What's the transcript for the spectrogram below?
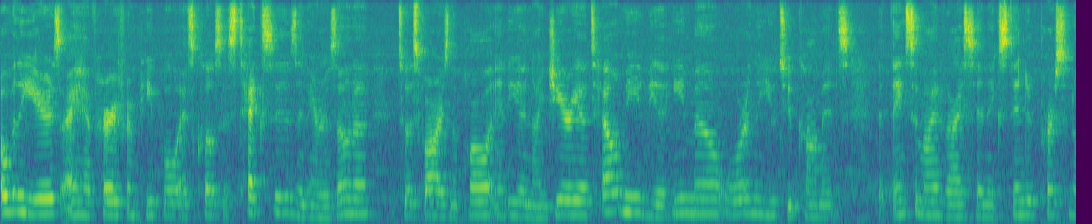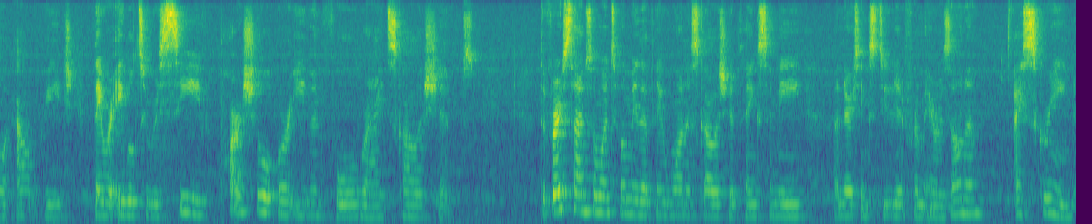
Over the years, I have heard from people as close as Texas and Arizona to as far as Nepal, India, and Nigeria tell me via email or in the YouTube comments that thanks to my advice and extended personal outreach, they were able to receive partial or even full ride scholarships. The first time someone told me that they won a scholarship thanks to me, a nursing student from Arizona, I screamed.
